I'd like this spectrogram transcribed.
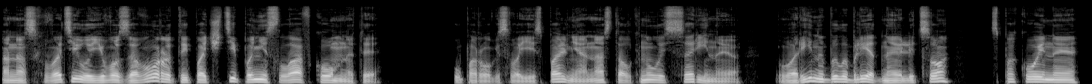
Она схватила его за ворот и почти понесла в комнаты. У порога своей спальни она столкнулась с Ариною. У Арины было бледное лицо, спокойное,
